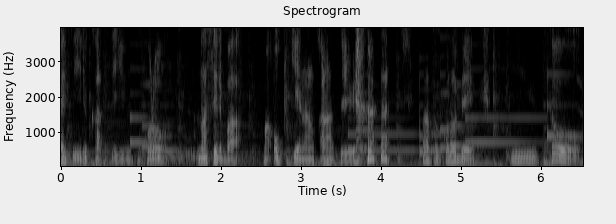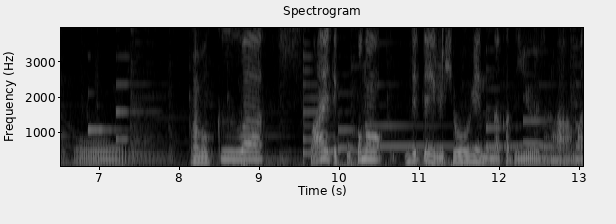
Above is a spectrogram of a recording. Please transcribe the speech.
えているかっていうところを話せれば、まあ、OK なのかなという まあところで言うと、まあ、僕は、まあ、あえてここの出ている表現の中で言うなら、まあ、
